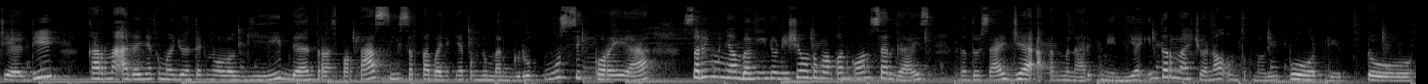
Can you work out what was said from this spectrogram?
Jadi karena adanya kemajuan teknologi dan transportasi serta banyaknya penggemar grup musik Korea sering menyambangi Indonesia untuk melakukan konser guys, tentu saja akan menarik media internasional untuk meliput gitu.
